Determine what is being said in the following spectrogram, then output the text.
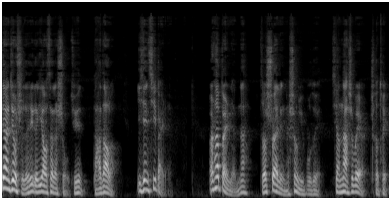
这样就使得这个要塞的守军达到了一千七百人，而他本人呢，则率领着剩余部队向纳什维尔撤退。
